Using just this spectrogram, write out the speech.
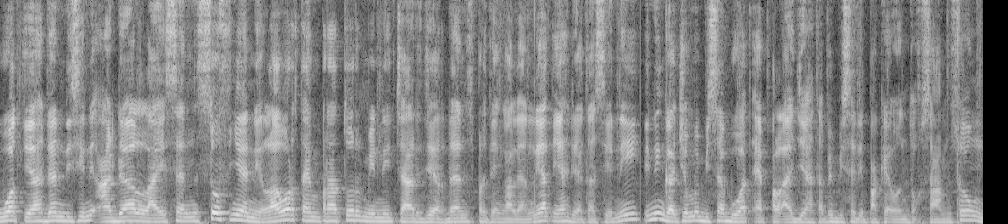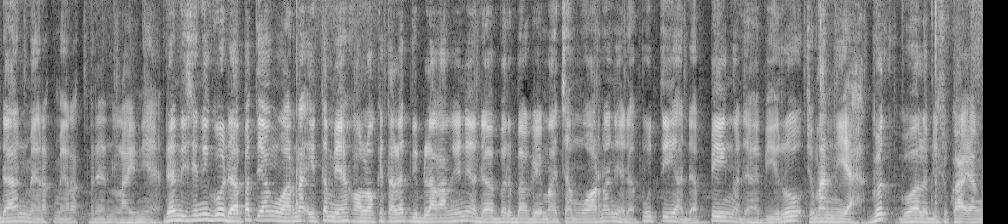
watt ya dan di sini ada license SUV-nya nih, lower temperature mini charger dan seperti yang kalian lihat ya di atas sini, ini nggak cuma bisa buat Apple aja tapi bisa dipakai untuk Samsung dan merek-merek brand lainnya. Dan di sini gue dapet yang warna hitam ya. Kalau kita lihat di belakang ini ada berbagai macam warna nih, ada putih, ada pink, ada biru. Cuman ya good. Gue lebih suka yang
